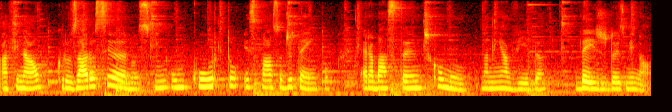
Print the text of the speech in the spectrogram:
Afinal, cruzar oceanos em um curto espaço de tempo era bastante comum na minha vida desde 2009.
